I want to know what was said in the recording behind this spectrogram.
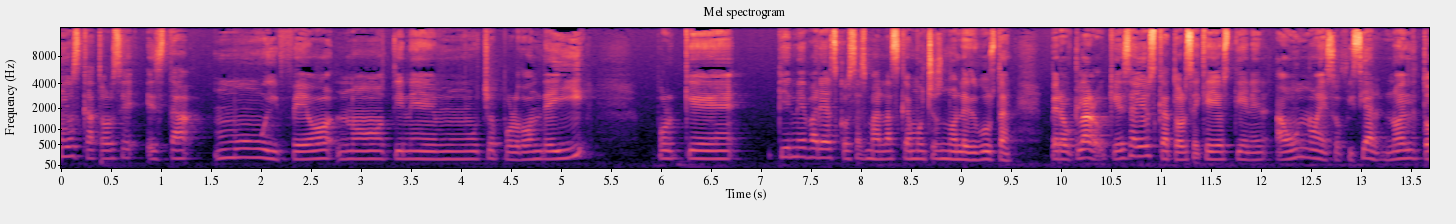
iOS 14 está muy feo, no tiene mucho por dónde ir, porque tiene varias cosas malas que a muchos no les gustan. Pero claro, que ese iOS 14 que ellos tienen aún no es oficial, no el de,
